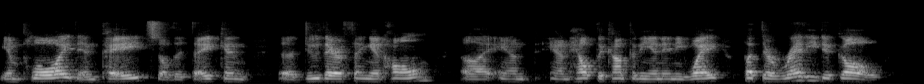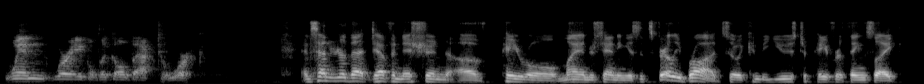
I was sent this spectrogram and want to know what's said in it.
employed and paid so that they can uh, do their thing at home uh, and and help the company in any way, but they're ready to go when we're able to go back to work. And Senator, that definition of payroll, my understanding is it's fairly broad, so it can be used to pay for things like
